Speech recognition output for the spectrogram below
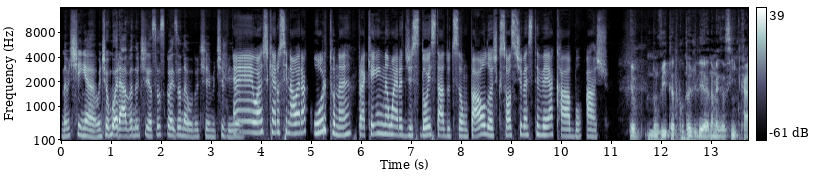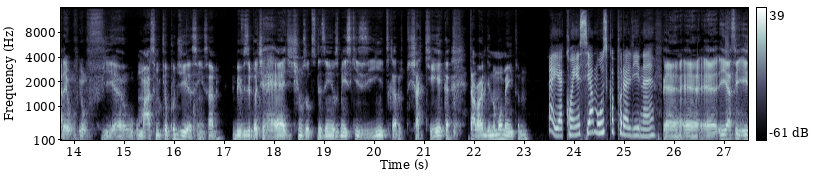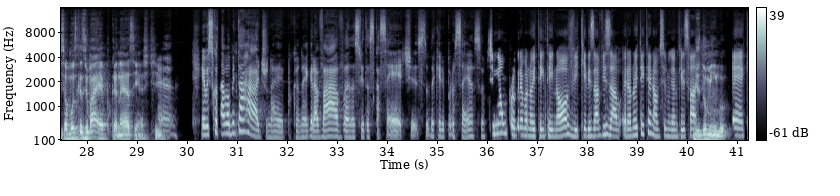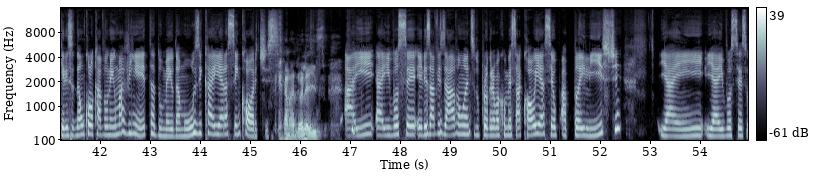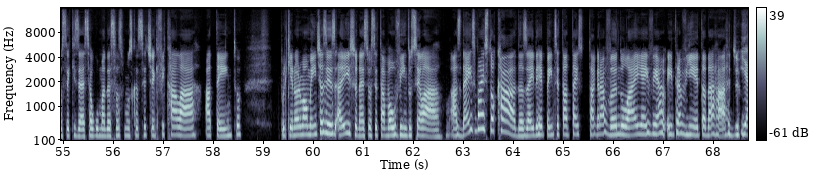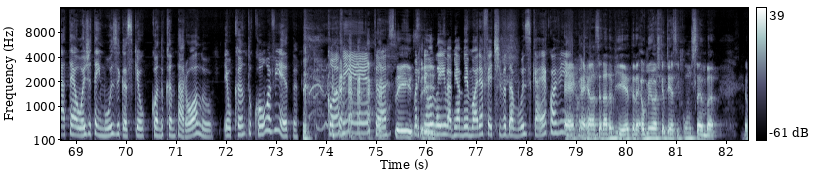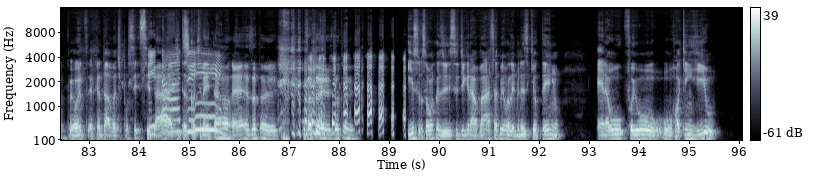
Não tinha, onde eu morava não tinha essas coisas não, não tinha MTV. É, eu acho que era o sinal era curto, né? Para quem não era de, do estado de São Paulo, acho que só se tivesse TV a cabo, acho. Eu não vi tanto quanto a Juliana, mas assim, cara, eu, eu via o máximo que eu podia, assim, sabe? Beavis e Butthead, tinha uns outros desenhos meio esquisitos, cara, Chaqueca, tava ali no momento, né? É, e é conhecer a música por ali, né? É, é, é, e assim, e são músicas de uma época, né? Assim, acho que. É. Eu escutava muita rádio na época, né? Gravava nas fitas cassetes, todo aquele processo. Tinha um programa no 89 que eles avisavam, era no 89, se não me engano, que eles falavam. De domingo. É, que eles não colocavam nenhuma vinheta do meio da música e era sem cortes. Caralho, olha isso. Aí, aí você, eles avisavam antes do programa começar qual ia ser a playlist. E aí, e aí você, se você quisesse alguma dessas músicas, você tinha que ficar lá atento. Porque normalmente, às vezes, é isso, né? Se você tava ouvindo, sei lá, as 10 mais tocadas, aí de repente você tá, tá, tá gravando lá e aí vem a, entra a vinheta da rádio. E até hoje tem músicas que eu, quando cantarolo, eu canto com a vinheta. com a vinheta. sim, Porque sim. eu lembro, a minha memória afetiva da música é com a É, vinheta. é relacionado à vinheta, né? O meu acho que eu tenho assim com um samba. Eu, eu, antes- eu cantava, tipo, ci- cidade, Cidade. transcontinental. É, exatamente. Exatamente, exatamente. Isso, só uma coisa, isso de gravar, sabe uma lembrança que eu tenho? Era o, foi o, o Rock in Rio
